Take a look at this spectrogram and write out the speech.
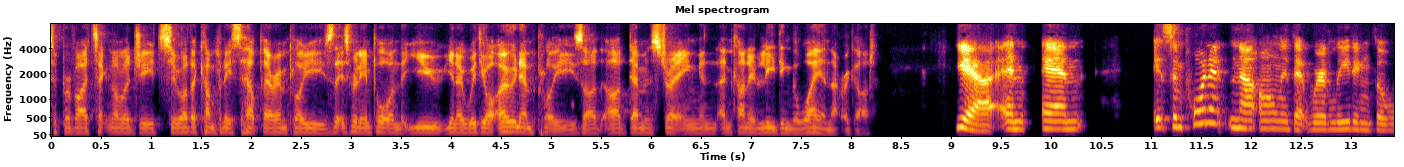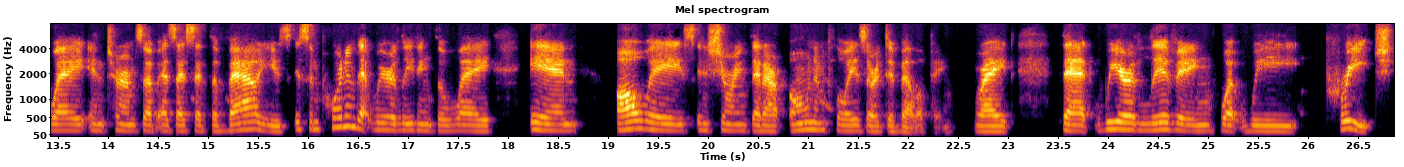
to provide technology to other companies to help their employees, that it's really important that you, you know, with your own employees are, are demonstrating and, and kind of leading the way in that regard. Yeah, and and it's important not only that we're leading the way in terms of, as I said, the values, it's important that we're leading the way in always ensuring that our own employees are developing, right? that we are living what we preach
